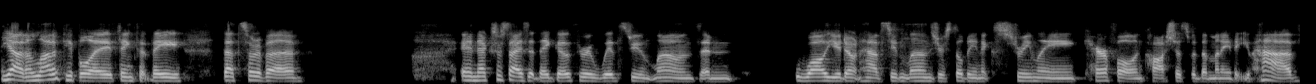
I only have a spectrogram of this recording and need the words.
Yeah, and a lot of people I think that they that's sort of a an exercise that they go through with student loans and while you don't have student loans, you're still being extremely careful and cautious with the money that you have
